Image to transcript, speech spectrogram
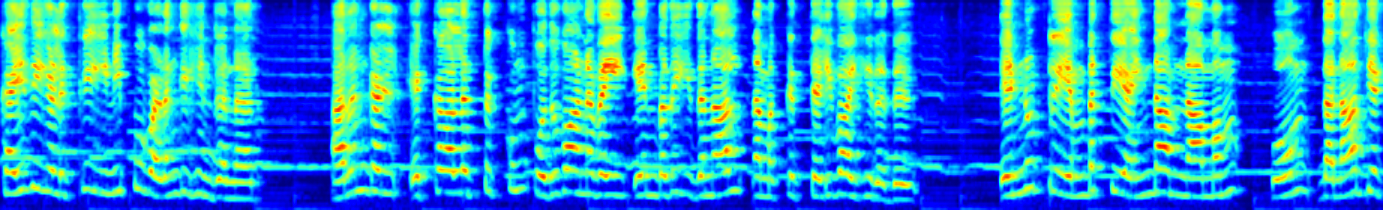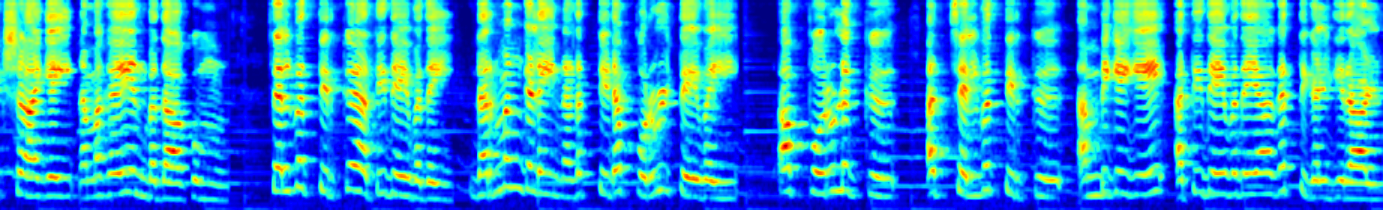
கைதிகளுக்கு இனிப்பு வழங்குகின்றனர். அறங்கள் எக்காலத்துக்கும் பொதுவானவை என்பது இதனால் நமக்கு தெளிவாகிறது. எண்ணூற்று எண்பத்தி ஐந்தாம் நாமம் ஓம் தனாத்யக்ஷாயை நமக என்பதாகும். செல்வத்திற்கு அதிதேவதை தர்மங்களை நடத்திட பொருள் தேவை. அப்பொருளுக்கு அச்செல்வத்திற்கு அம்பிகையே அதிதேவதையாக திகழ்கிறாள்.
